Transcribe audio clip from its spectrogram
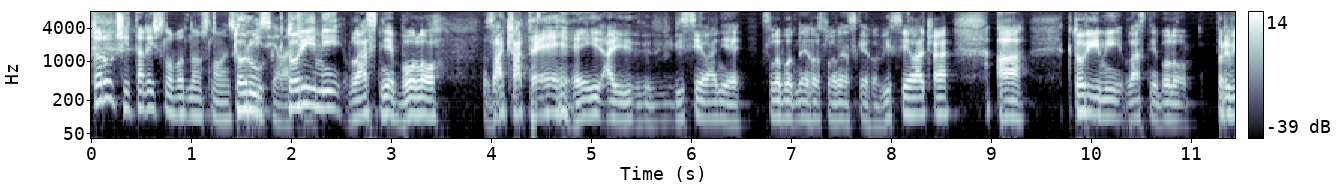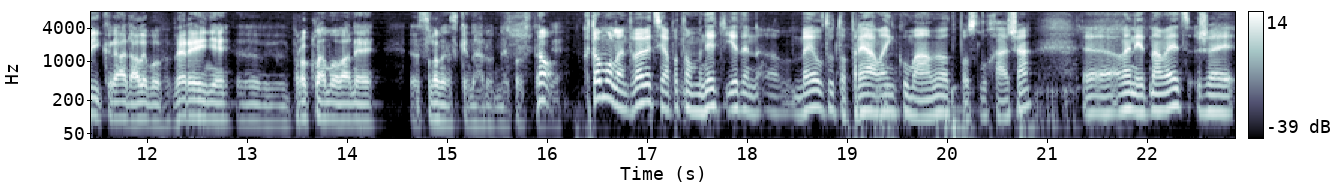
Ktorú čítali v Slobodnom Slovenskom Ktorú, Ktorými vlastne bolo začaté hej, aj vysielanie Slobodného slovenského vysielača a ktorými vlastne bolo prvýkrát alebo verejne e, proklamované Slovenské národné povstanie. No, k tomu len dve veci a potom hneď jeden e, mail, túto prealenku máme od poslucháča. E, len jedna vec, že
